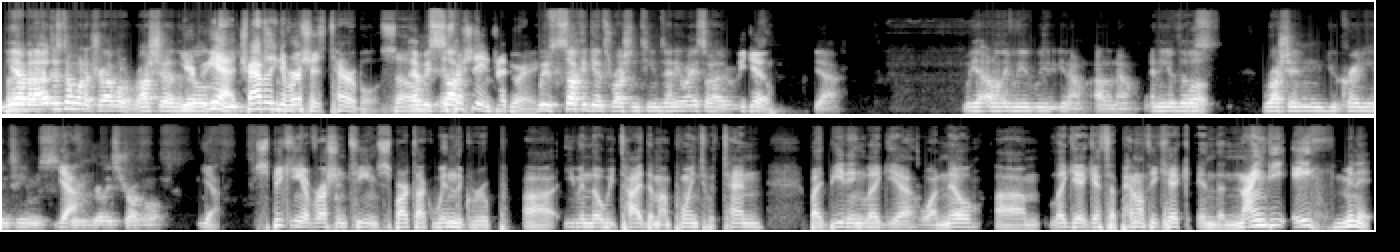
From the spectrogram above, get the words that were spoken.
But yeah, but I just don't want to travel to Russia. In the middle yeah, traveling to Russia is terrible. So and we suck, especially in February. We suck against Russian teams anyway. So I, we do. Yeah, we. I don't think we. We. You know. I don't know any of those well, Russian Ukrainian teams. Yeah, we really struggle. Yeah. Speaking of Russian teams, Spartak win the group, uh, even though we tied them on points with ten by beating Legia 1 0. Um, Legia gets a penalty kick in the 98th minute,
